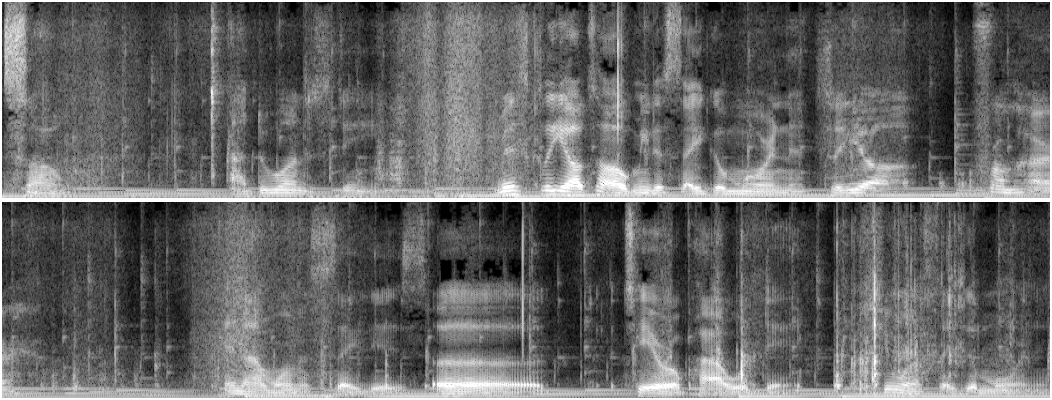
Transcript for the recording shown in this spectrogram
So, I do understand. Miss Cleo told me to say good morning to y'all from her. And I want to say this. Uh, Tarot Power Day. She want to say good morning.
